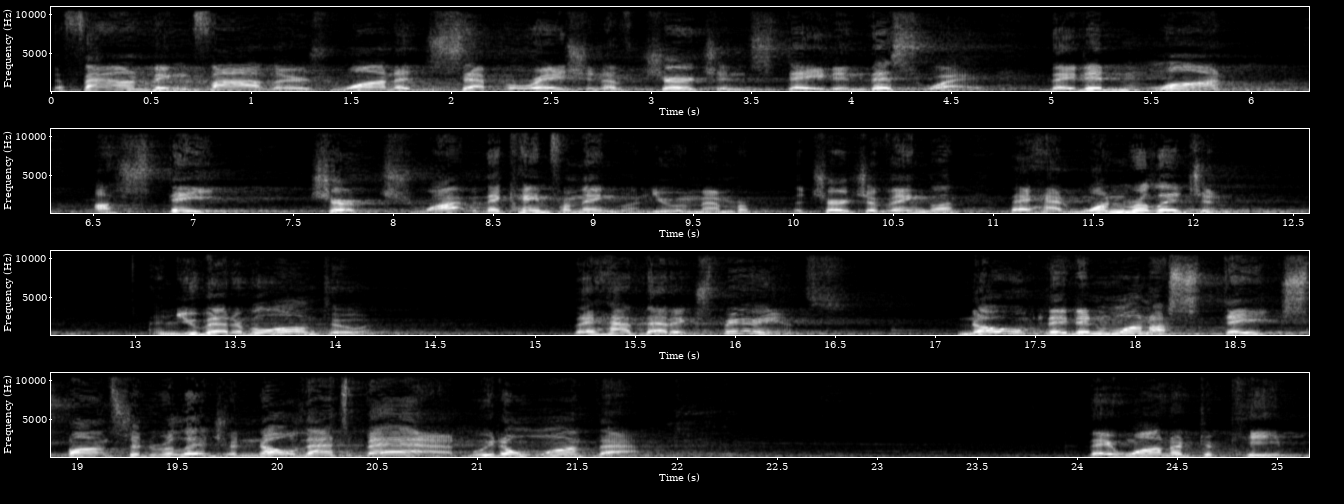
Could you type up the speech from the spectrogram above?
The founding fathers wanted separation of church and state in this way. They didn't want a state church. Why? They came from England, you remember, the Church of England. They had one religion, and you better belong to it. They had that experience. No, they didn't want a state sponsored religion. No, that's bad. We don't want that. They wanted to keep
